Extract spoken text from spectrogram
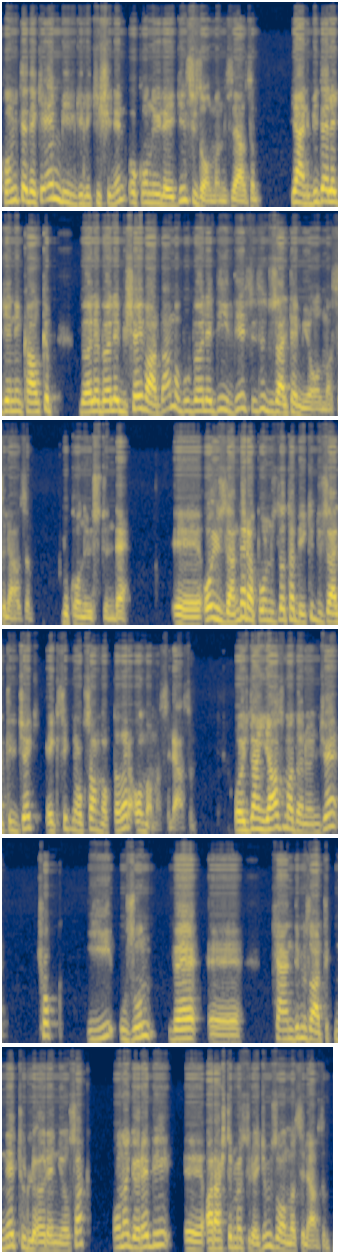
komitedeki en bilgili kişinin o konuyla ilgili siz olmanız lazım. Yani bir delegenin kalkıp böyle böyle bir şey vardı ama bu böyle değil diye sizi düzeltemiyor olması lazım. Bu konu üstünde. E, o yüzden de raporunuzda tabii ki düzeltilecek eksik noksan noktalar olmaması lazım. O yüzden yazmadan önce çok iyi, uzun ve e, kendimiz artık ne türlü öğreniyorsak ona göre bir e, araştırma sürecimiz olması lazım.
